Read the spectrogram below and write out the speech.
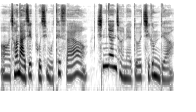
어, 전 아직 보지 못했어요. 10년 전에도 지금도요.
